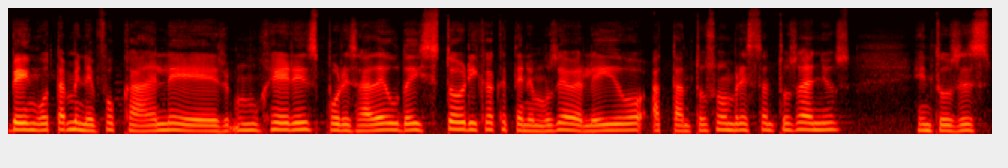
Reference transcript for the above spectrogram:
vengo también enfocada en leer mujeres por esa deuda histórica que tenemos de haber leído a tantos hombres tantos años. Entonces,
